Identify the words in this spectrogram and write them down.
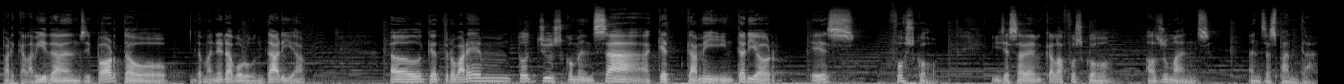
perquè la vida ens hi porta o de manera voluntària, el que trobarem tot just començar aquest camí interior és foscor. I ja sabem que la foscor, als humans, ens espanta.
